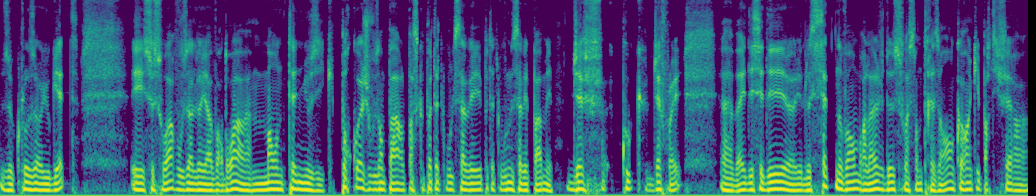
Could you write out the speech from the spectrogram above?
The Closer You Get. Et ce soir, vous allez avoir droit à Mountain Music. Pourquoi je vous en parle? Parce que peut-être que vous le savez, peut-être que vous ne le savez pas, mais Jeff Cook, Jeffrey, euh, bah, est décédé euh, le 7 novembre à l'âge de 73 ans. Encore un qui est parti faire un,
